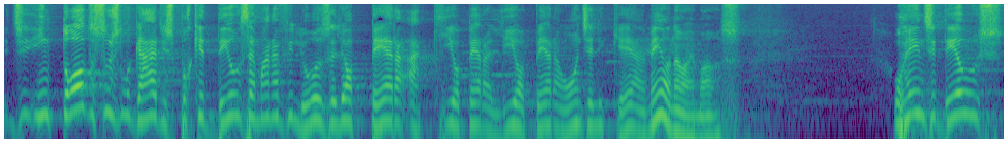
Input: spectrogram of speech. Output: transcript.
de, em todos os lugares, porque Deus é maravilhoso, Ele opera aqui, opera ali, opera onde Ele quer, amém ou não, irmãos? O reino de Deus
